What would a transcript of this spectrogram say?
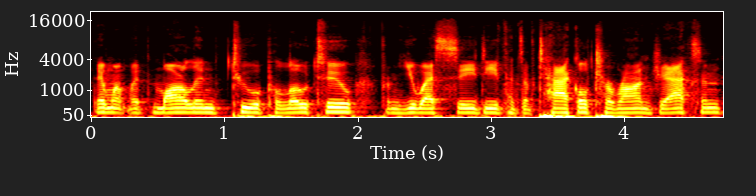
they went with Marlon Tuipulotu from USC, defensive tackle, Tarron Jackson,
